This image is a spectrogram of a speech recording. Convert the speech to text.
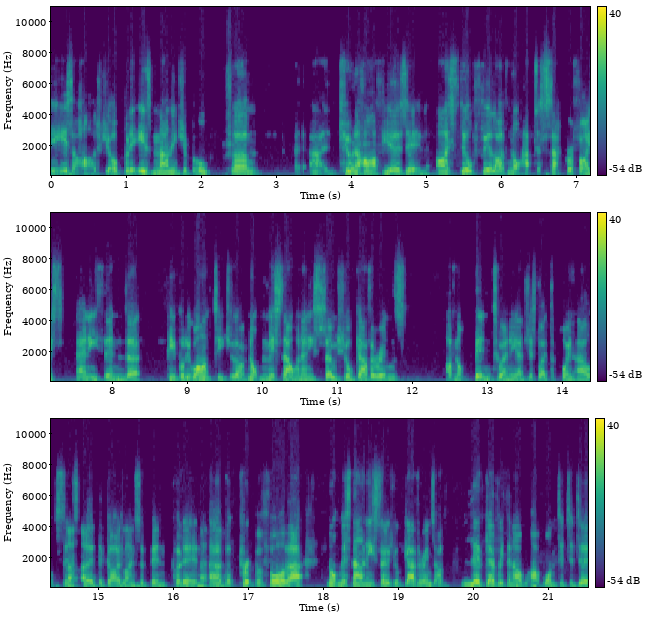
it is a hard job, but it is manageable. Sure. Um, two and a half years in, I still feel I've not had to sacrifice anything that people who aren't teachers. I've not missed out on any social gatherings. I've not been to any. I'd just like to point out since the, the guidelines have been put in. Uh, but pr- before that, not missed out on any social gatherings. I've lived everything I, I wanted to do.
